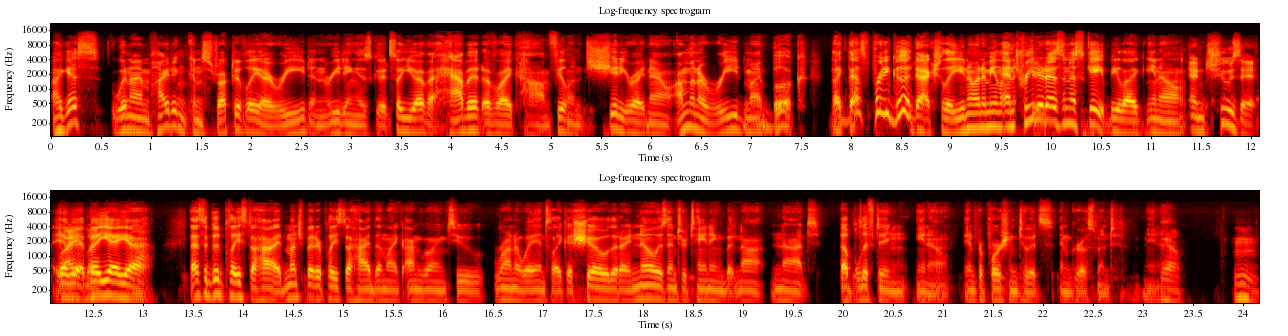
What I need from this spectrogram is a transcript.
I guess when I'm hiding constructively, I read, and reading is good. So you have a habit of like, "Ah, I'm feeling shitty right now. I'm gonna read my book. Like that's pretty good, actually. You know what I mean? And treat it as an escape. Be like, you know, And choose it. yeah, right? yeah, but yeah, yeah, yeah. That's a good place to hide. Much better place to hide than like I'm going to run away into like a show that I know is entertaining but not not uplifting. You know, in proportion to its engrossment. You know? Yeah. Mm.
